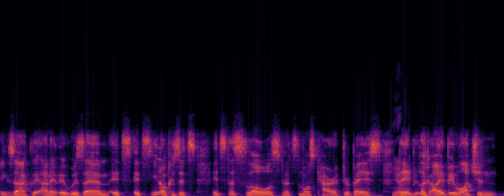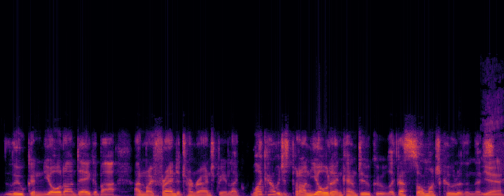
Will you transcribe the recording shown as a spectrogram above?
Exactly, and it, it was um, it's it's you know because it's it's the slowest and it's the most character based. Yep. They'd be, like I'd be watching Luke and Yoda on Dagobah, and my friend would turn around to being like, "Why can't we just put on Yoda and Count Dooku? Like that's so much cooler than this." Yeah.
